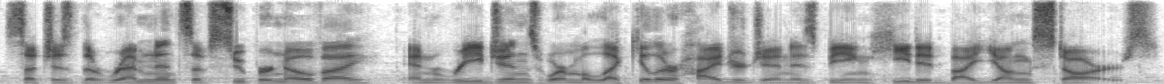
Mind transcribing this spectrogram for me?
such as the remnants of supernovae and regions where molecular hydrogen is being heated by young stars.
